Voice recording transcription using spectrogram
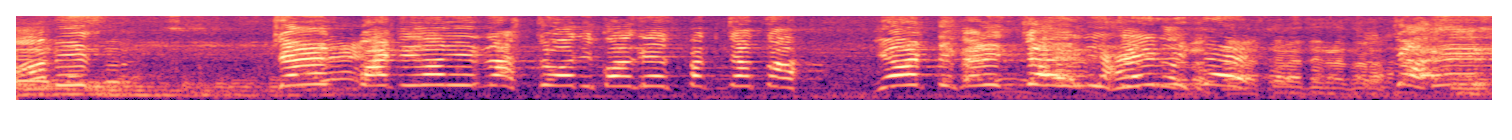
आम्ही जयंत पाटील आणि राष्ट्रवादी काँग्रेस पक्षाचा या ठिकाणी जाहीर जाहीर जाहीर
